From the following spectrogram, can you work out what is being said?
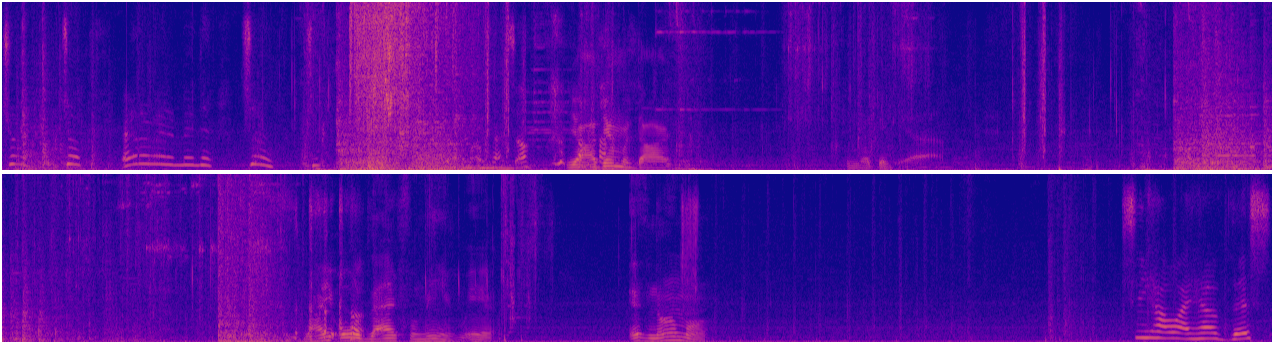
jump, jump. Wait a minute, jump, jump. That's all. Yeah, I think I'm gonna die. Nothing. Yeah. Why you all lag for me? Wait. It's normal. See how I have this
